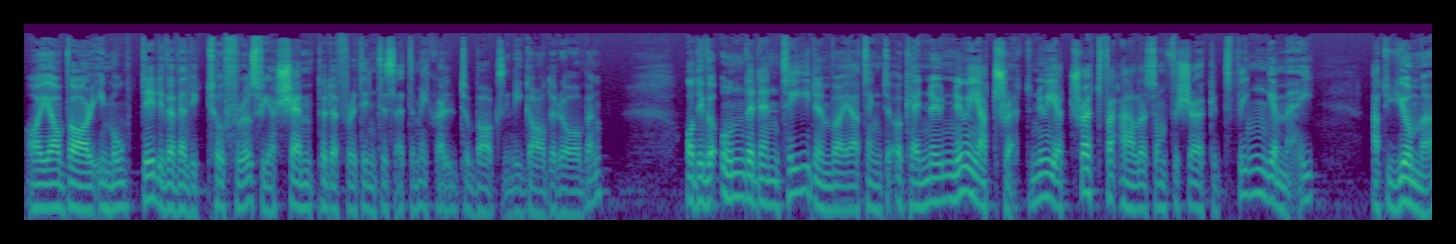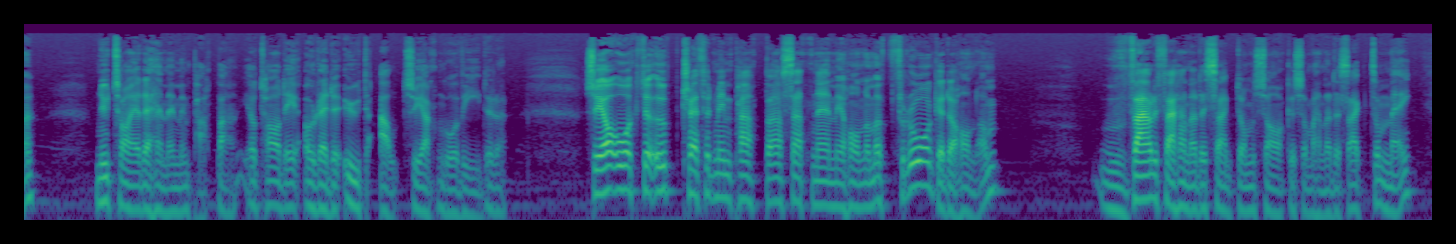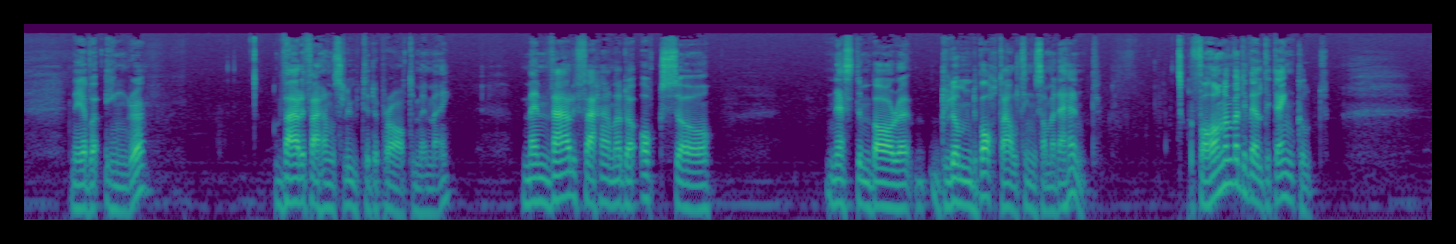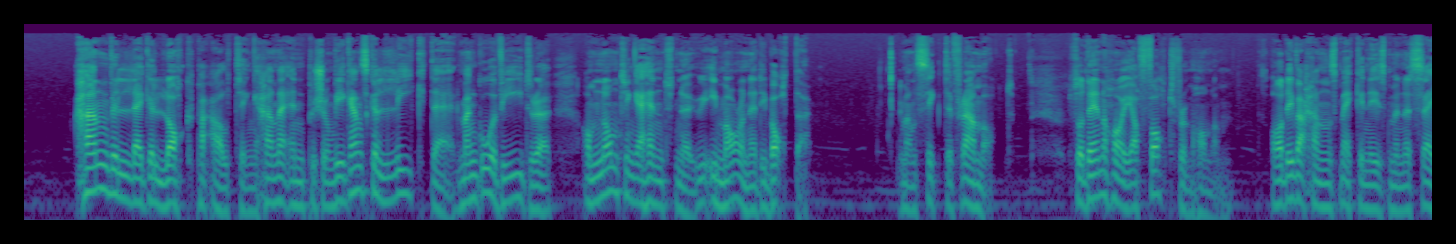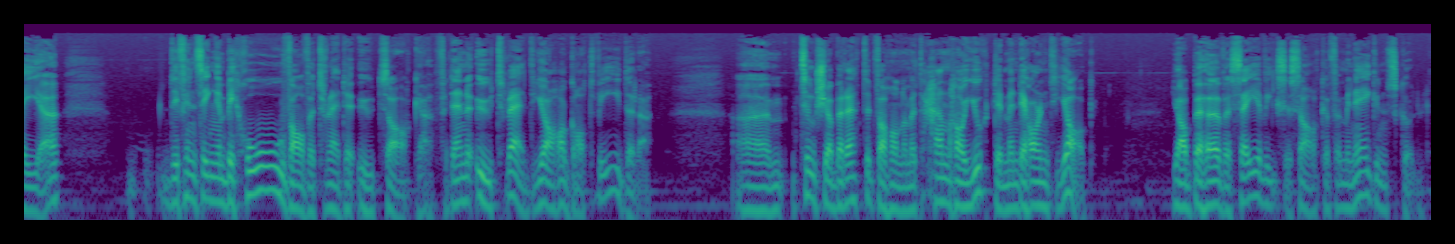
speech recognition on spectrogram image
Och jag var emot det. Det var väldigt tufft för oss för jag kämpade för att inte sätta mig själv tillbaka in i garderoben. Och det var under den tiden var jag tänkte okej okay, nu, nu är jag trött. Nu är jag trött för alla som försöker tvinga mig att gömma. Nu tar jag det här med min pappa. Jag tar det och räddar ut allt så jag kan gå vidare. Så jag åkte upp, träffade min pappa, satt ner med honom och frågade honom varför han hade sagt de saker som han hade sagt till mig när jag var yngre. Varför han slutade prata med mig. Men varför han hade också nästan bara glömt bort allting som hade hänt. För honom var det väldigt enkelt. Han vill lägga lock på allting. Han är en person, vi är ganska lik där. Man går vidare. Om någonting har hänt nu, imorgon är det borta. Man siktar framåt. Så den har jag fått från honom. Och det var hans mekanism att säga det finns ingen behov av att reda ut saker, för den är utredd, jag har gått vidare. Ehm, um, tills jag berättade för honom att han har gjort det, men det har inte jag. Jag behöver säga vissa saker för min egen skull.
